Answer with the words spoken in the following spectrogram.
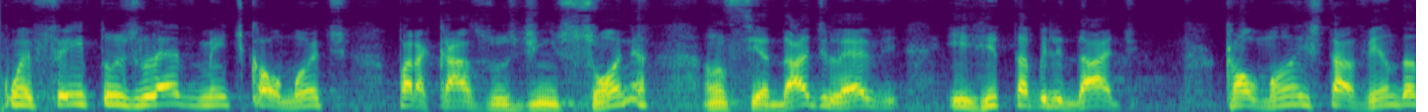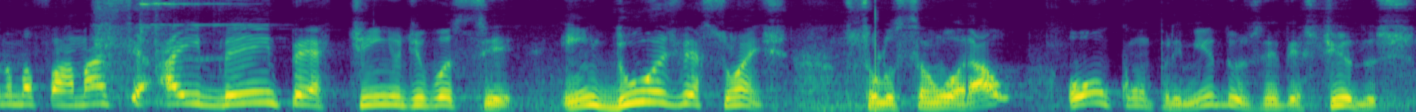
com efeitos levemente calmantes para casos de insônia, ansiedade leve e irritabilidade. Calmã está à venda numa farmácia aí bem pertinho de você, em duas versões: solução oral ou comprimidos revestidos.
